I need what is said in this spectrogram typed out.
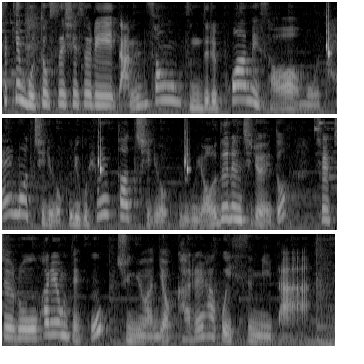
스킨 보톡스 시술이 남성분들을 포함해서 뭐 탈모 치료 그리고 흉터 치료 그리고 여드름 치료에도 실제로 활용되고 중요한 역할을 하고 있습니다.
